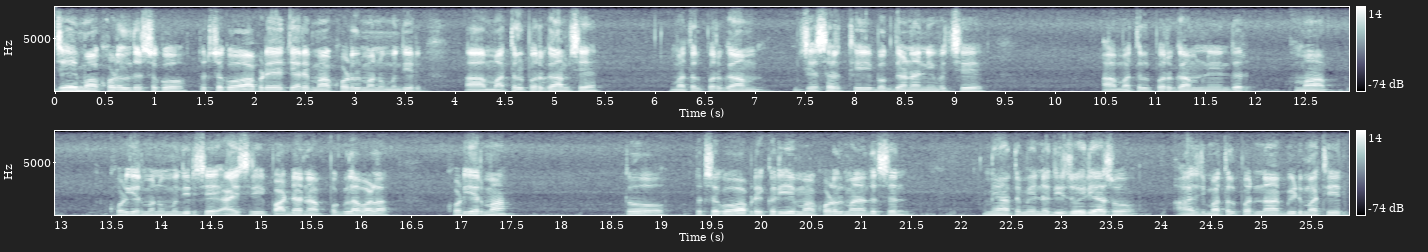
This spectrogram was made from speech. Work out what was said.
જય મા ખોડલ દર્શકો. દર્શકો, આપણે અત્યારે મા ખોડલમાનું મંદિર, આ માતલપર ગામ છે. માતલપર ગામ જેસરથી બગદાણાની વચ્ચે આ માતલપર ગામની અંદર મા ખોડિયારમાંનું મંદિર છે. આ શ્રી પાડાના પગલાવાળા ખોડિયારમાં. તો દર્શકો, આપણે કરીએ મા ખોડલમાના દર્શન. ત્યાં તમે નદી જોઈ રહ્યા છો. આજ માતલપરના બીડમાંથી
